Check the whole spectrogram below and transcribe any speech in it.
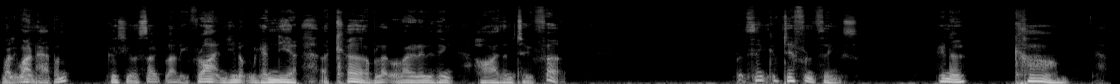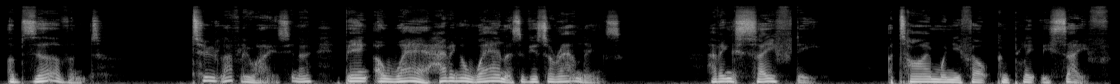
Well, it won't happen because you're so bloody frightened you're not going to go near a curb, let alone anything higher than two foot. But think of different things. You know, calm, observant. Two lovely ways, you know, being aware, having awareness of your surroundings, having safety, a time when you felt completely safe,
